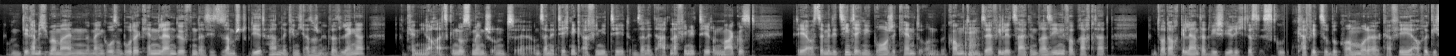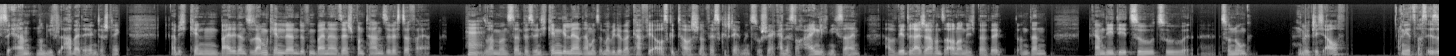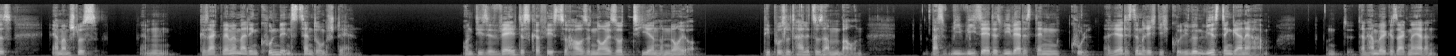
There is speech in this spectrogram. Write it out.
Und den habe ich über meinen, meinen großen Bruder kennenlernen dürfen, dass sie zusammen studiert haben. Den kenne ich also schon etwas länger. Kenne ihn auch als Genussmensch und, äh, und seine Technikaffinität und seine Datenaffinität. Und Markus, der aus der Medizintechnikbranche kennt und kommt mhm. und sehr viele Zeit in Brasilien verbracht hat, dort auch gelernt hat, wie schwierig das ist, guten Kaffee zu bekommen oder Kaffee auch wirklich zu ernten und wie viel Arbeit dahinter steckt, habe ich kennen, beide dann zusammen kennenlernen dürfen bei einer sehr spontanen Silvesterfeier. Hm. So haben wir uns dann persönlich kennengelernt, haben uns immer wieder über Kaffee ausgetauscht und haben festgestellt, Mensch, so schwer kann das doch eigentlich nicht sein. Aber wir drei schaffen es auch noch nicht perfekt. Und dann kam die Idee zu, zu, äh, zu Nunk wirklich auf. Und jetzt, was ist es? Wir haben am Schluss ähm, gesagt, wenn wir mal den Kunde ins Zentrum stellen, und diese Welt des Cafés zu Hause neu sortieren und neu die Puzzleteile zusammenbauen. Was, wie, wie wie wäre das denn cool? Wie wäre das denn richtig cool? Wie würden wir es denn gerne haben? Und dann haben wir gesagt, naja, dann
